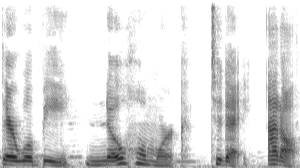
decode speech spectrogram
There will be no homework today at all.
